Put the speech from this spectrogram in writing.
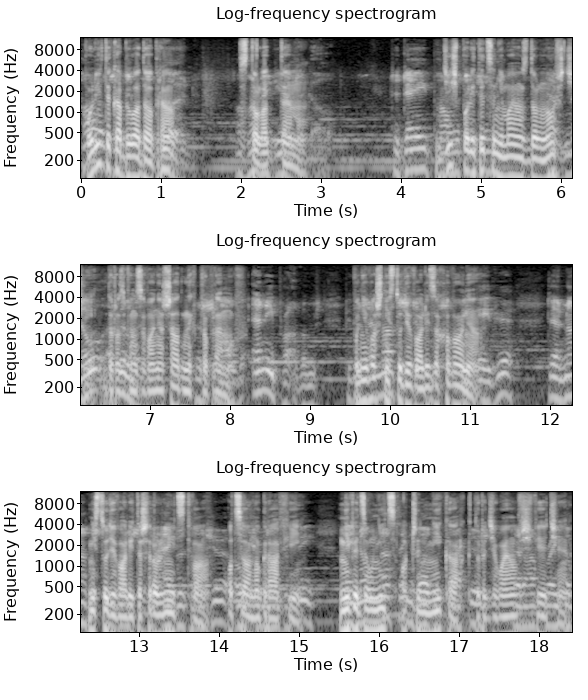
Polityka była dobra 100 lat temu. Dziś politycy nie mają zdolności do rozwiązywania żadnych problemów, ponieważ nie studiowali zachowania. Nie studiowali też rolnictwa, oceanografii, nie wiedzą nic o czynnikach, które działają w świecie.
